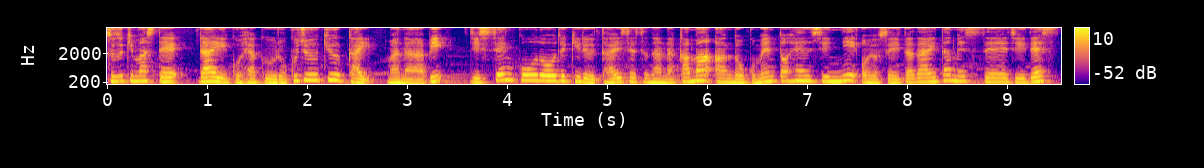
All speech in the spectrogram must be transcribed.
続きまして第569回学び実践行動できる大切な仲間コメント返信にお寄せいただいたメッセージです。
